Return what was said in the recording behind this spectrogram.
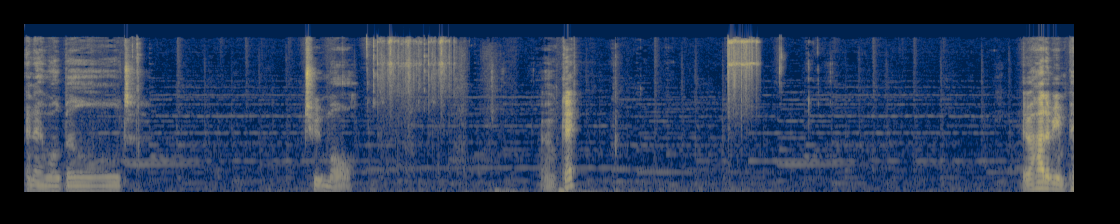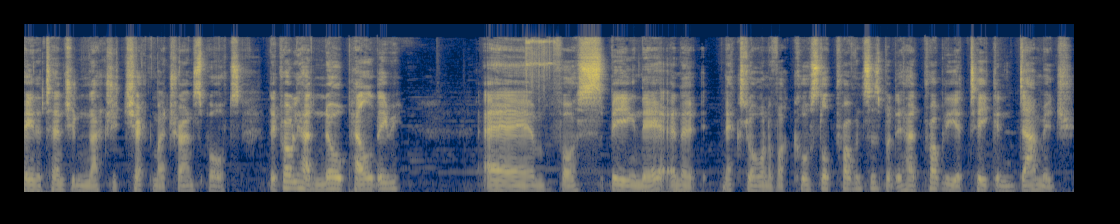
And then we'll build two more. Okay. If I had been paying attention and actually checked my transports, they probably had no penalty um, for being there uh, next to one of our coastal provinces, but they had probably taken damage,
